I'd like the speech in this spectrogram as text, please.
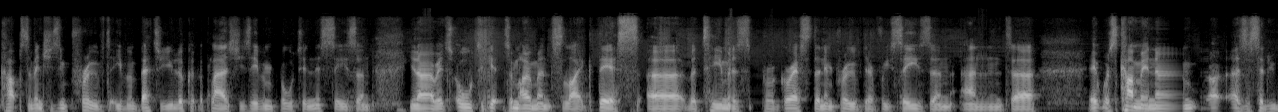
cups, and then she's improved even better. You look at the players she's even brought in this season. You know, it's all to get to moments like this. Uh, the team has progressed and improved every season, and uh, it was coming. Um, as I said,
